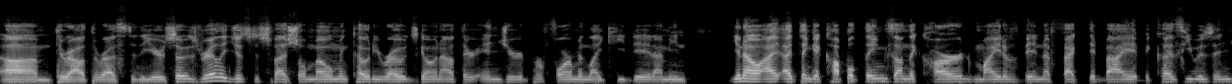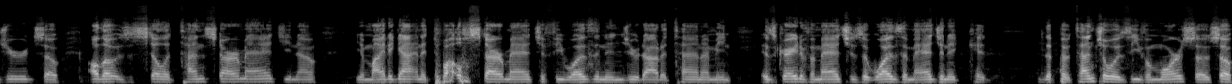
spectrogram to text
um, throughout the rest of the year. So it was really just a special moment. Cody Rhodes going out there injured, performing like he did. I mean, you know, I, I, think a couple things on the card might have been affected by it because he was injured. So, although it was still a 10 star match, you know, you might have gotten a 12 star match if he wasn't injured out of 10. I mean, as great of a match as it was, imagine it could, the potential was even more so. So,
